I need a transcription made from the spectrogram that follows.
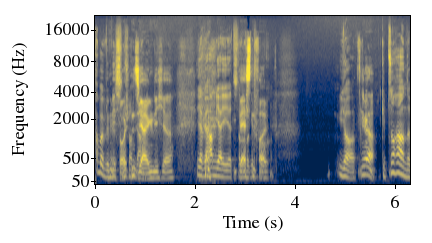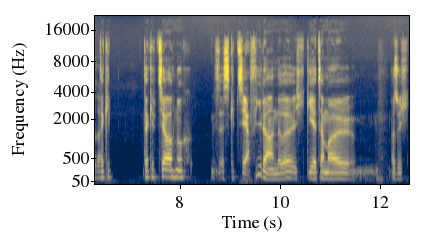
Aber wir Ja, wissen Sollten schon. sie haben- eigentlich, ja. Ja, wir haben ja jetzt Im besten Fall. Ja, Ja, gibt es noch andere? da gibt gibt's ja auch noch, es gibt sehr viele andere. Ich gehe jetzt einmal, also ich,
